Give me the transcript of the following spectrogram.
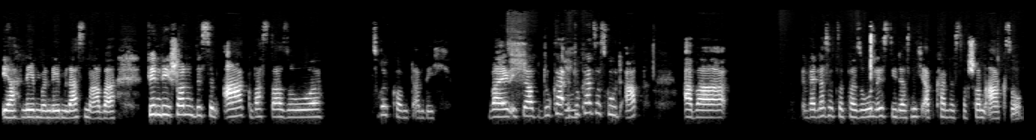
ja, leben und leben lassen. Aber finde ich schon ein bisschen arg, was da so zurückkommt an dich. Weil ich glaube, du, kann, du kannst das gut ab, aber wenn das jetzt eine Person ist, die das nicht ab kann, ist das schon arg so.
